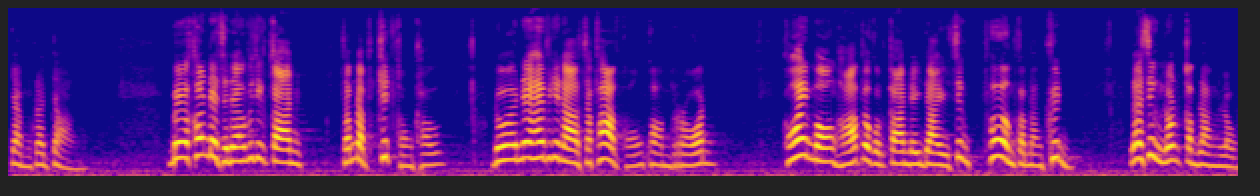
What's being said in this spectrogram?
แจ่มกระจ่าง เบคอนได้แสดงวิธีการสำหรับคิดของเขา โดยแนะให้พิจารณาสภาพของความร้อนเขาให้มองหาปรากฏการณ์ใด ๆ ซึ่งเพิ่มกำลังขึ้น และซึ่งลดกำลังลง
